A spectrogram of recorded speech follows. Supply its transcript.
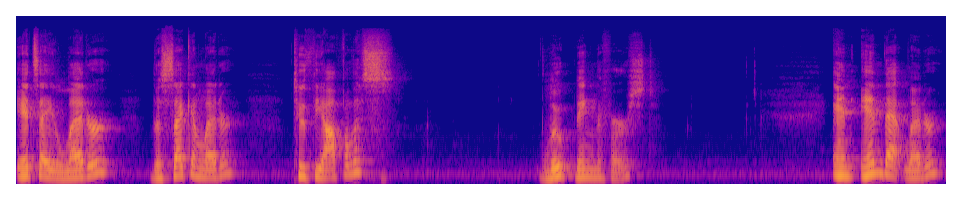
It's a letter, the second letter to Theophilus, Luke being the first. And in that letter,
